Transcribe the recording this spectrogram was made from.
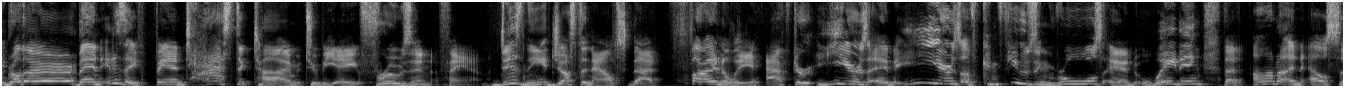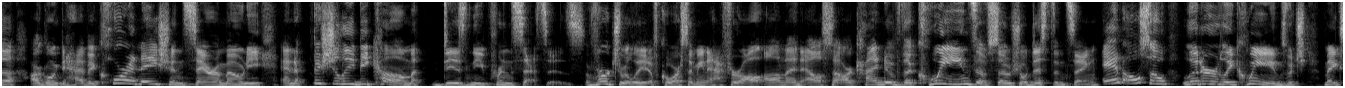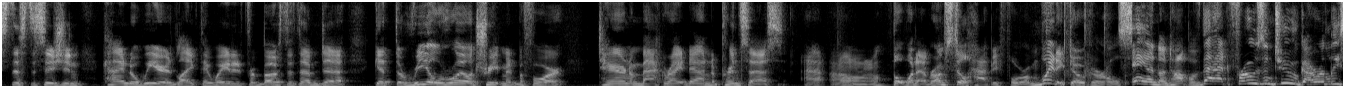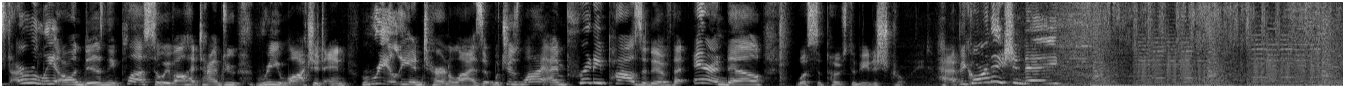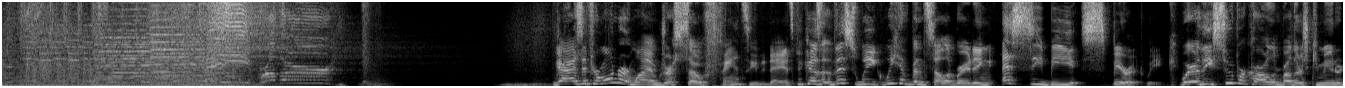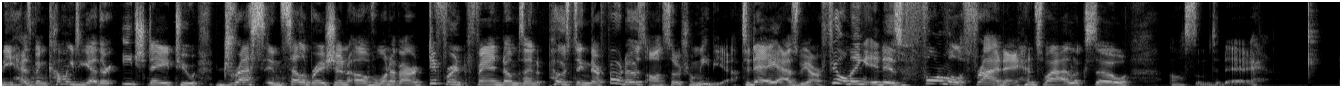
Brother! Ben, it is a fantastic time to be a Frozen fan. Disney just announced that finally, after years and years of confusing rules and waiting, that Anna and Elsa are going to have a coronation ceremony and officially become Disney princesses. Virtually, of course. I mean, after all, Anna and Elsa are kind of the queens of social distancing, and also literally queens, which makes this decision kind of weird. Like, they waited for both of them to get the real royal treatment before tearing them back right down to princess. I, I, don't know. But whatever, I'm still happy for them. Way to go, girls. And on top of that, Frozen 2 got released early on Disney Plus, so we've all had time to rewatch it and really internalize it, which is why I'm pretty positive that Arendelle was supposed to be destroyed. Happy Coronation Day! Guys, if you're wondering why I'm dressed so fancy today, it's because this week we have been celebrating SCB Spirit Week, where the Super Carlin Brothers community has been coming together each day to dress in celebration of one of our different fandoms and posting their photos on social media. Today, as we are filming, it is Formal Friday, hence why I look so awesome today.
